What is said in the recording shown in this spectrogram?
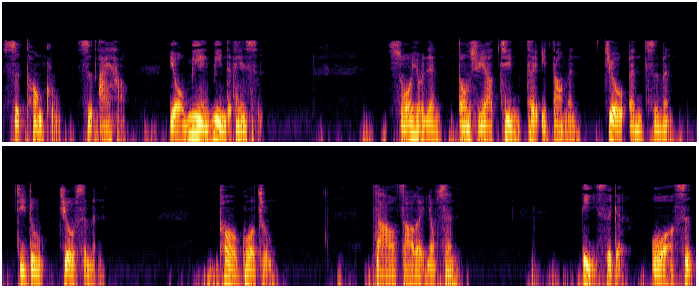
是痛苦，是哀嚎，有灭命的天使。所有人都需要进这一道门。救恩之门，基督就是门。透过主，找着了永生。第四个，我是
